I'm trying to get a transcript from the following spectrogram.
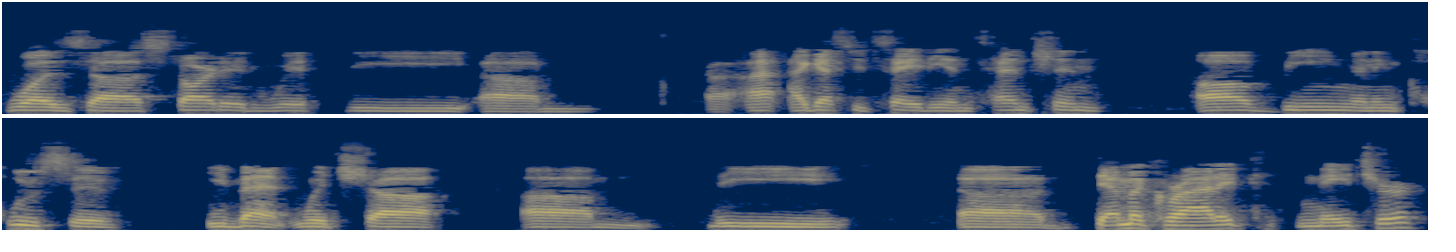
was uh, started with the um, I, I guess you'd say the intention of being an inclusive event, which uh, um, the uh, democratic nature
